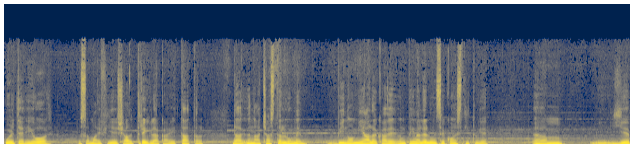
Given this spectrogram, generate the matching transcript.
Ulterior o să mai fie și al treilea care e tatăl, dar în această lume binomială care în primele luni se constituie, um, e,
